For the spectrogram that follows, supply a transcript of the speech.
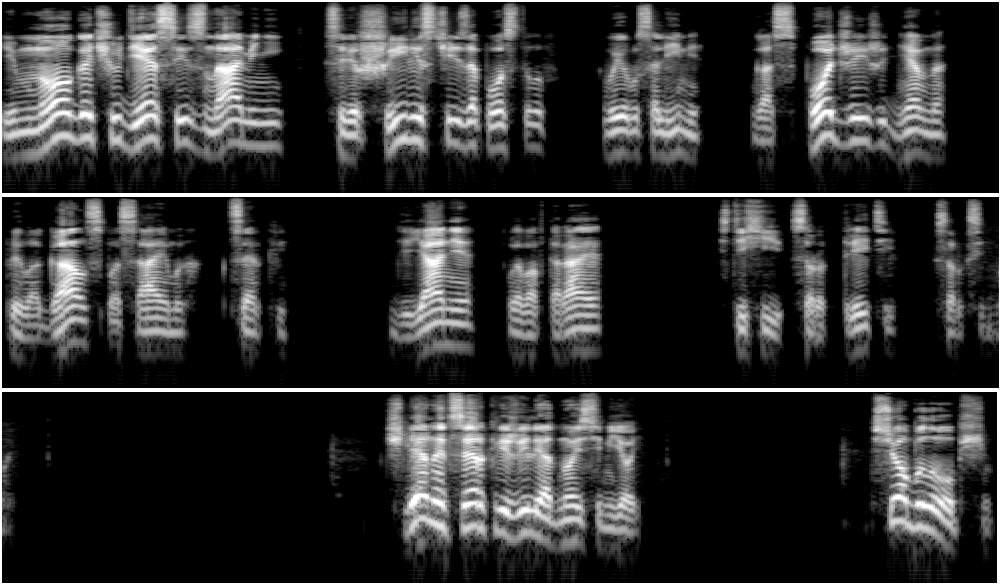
и много чудес и знамений совершились через апостолов в Иерусалиме. Господь же ежедневно прилагал спасаемых к церкви. Деяние, глава 2, стихи 43-47. Члены церкви жили одной семьей. Все было общим,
